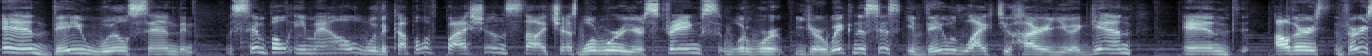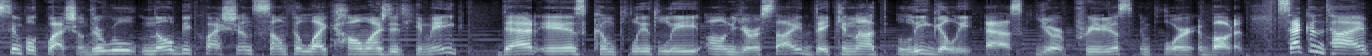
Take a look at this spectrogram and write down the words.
and they will send a simple email with a couple of questions such as what were your strengths, what were your weaknesses, if they would like to hire you again, and others, very simple question. There will not be questions, something like how much did he make? That is completely on your side. They cannot legally ask your previous employer about it. Second type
